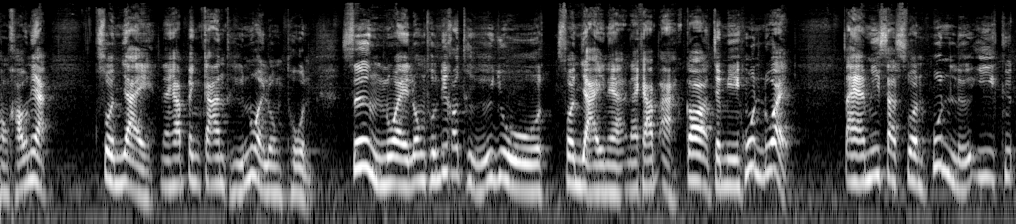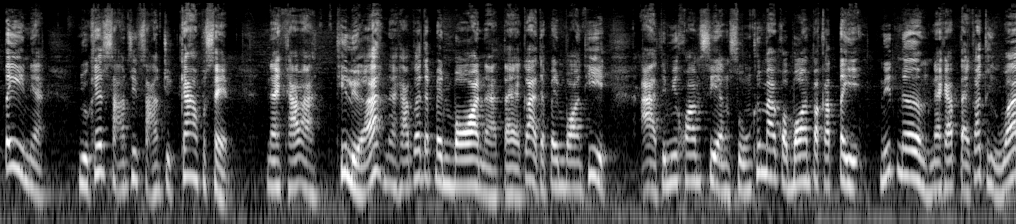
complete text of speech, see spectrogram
ของเขาเนี่ย ส่วนใหญ่นะครับเป็นการถือหน่วยลงทุน ซึ่งหน่วยลงทุนที่เขาถืออยู่ส่วนใหญ่เนี่ยนะครับอะก็จะมีหุ้นด้วย แต่มีสัดส่วนหุ้นหรือ equity เนี่ยอยู่แค่ 33.9%นะครับอะที่เหลือนะครับก็จะเป็นบอลอะแต่ก็อาจจะเป็นบอลที่อาจจะมีความเสี่ยงสูงขึ้นมากว่าบอลปกตินิดนึงนะครับแต่ก็ถือว่า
